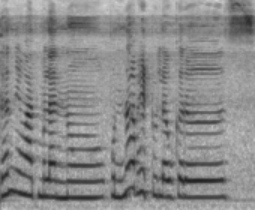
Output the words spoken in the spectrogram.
धन्यवाद मुलांनो. पुन्हा भेटू लवकरच.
